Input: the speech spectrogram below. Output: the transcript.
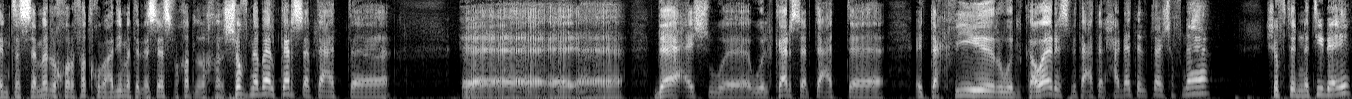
أن تستمر خرافاتكم عديمة الأساس في قتل الأشخاص، شفنا بقى الكارثة بتاعت آه، داعش و- والكارثة بتاعت آه، التكفير والكوارث بتاعت الحاجات اللي شفناها. شفت النتيجة إيه؟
